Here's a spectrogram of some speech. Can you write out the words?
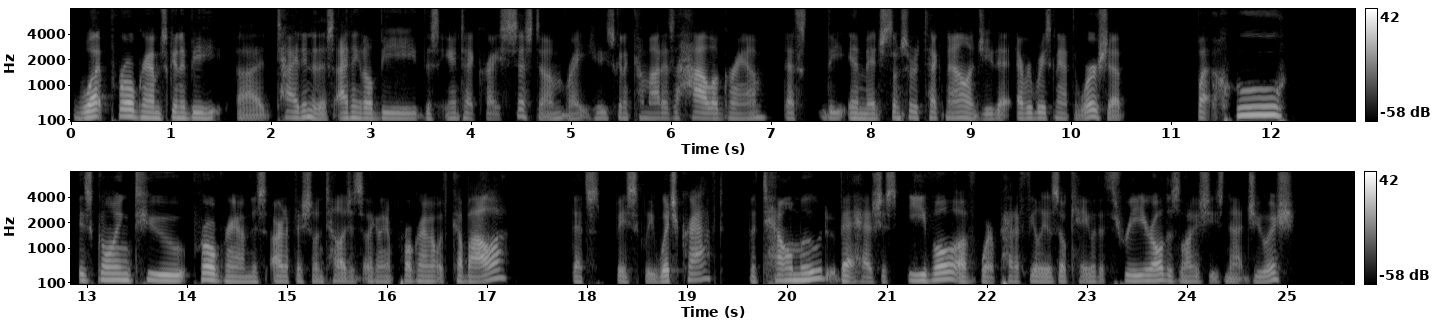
what program is going to be uh, tied into this? I think it'll be this Antichrist system, right? He's going to come out as a hologram. That's the image, some sort of technology that everybody's going to have to worship. But who is going to program this artificial intelligence. They're going to program it with Kabbalah, that's basically witchcraft. The Talmud, that has just evil of where pedophilia is okay with a three year old as long as she's not Jewish.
